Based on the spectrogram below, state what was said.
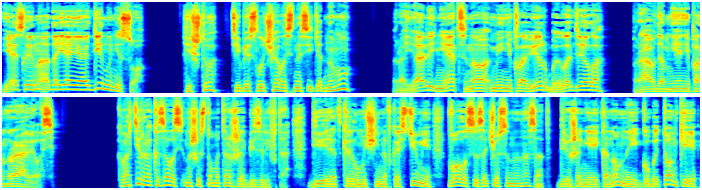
Если надо, я и один унесу». «И что, тебе случалось носить одному?» «Рояли нет, но мини-клавир было дело». Правда, мне не понравилось». Квартира оказалась на шестом этаже без лифта. Дверь открыл мужчина в костюме, волосы зачесаны назад, движения экономные, губы тонкие,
